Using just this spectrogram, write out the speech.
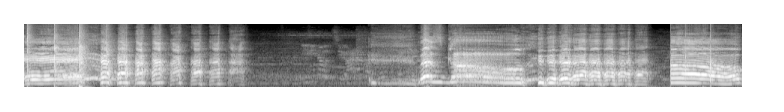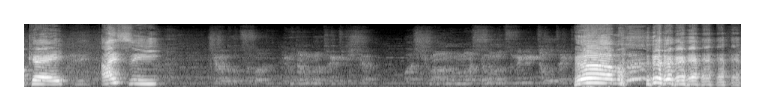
Eh. Let's go! oh, okay. I see. Um.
